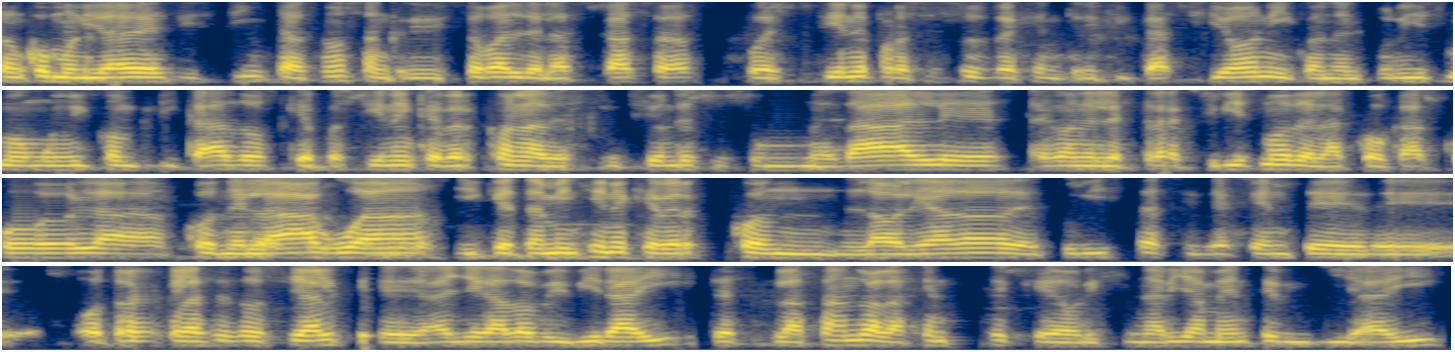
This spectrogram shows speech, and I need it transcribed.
son comunidades distintas, ¿no? San Cristóbal de las Casas pues tiene procesos de gentrificación y con el turismo muy complicados que pues tienen que ver con la destrucción de sus humedales, con el extractivismo de la Coca-Cola, con el agua y que también tiene que ver con la oleada de turistas y de gente de otra clase social que ha llegado a vivir ahí, desplazando a la gente que originariamente vivía ahí.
